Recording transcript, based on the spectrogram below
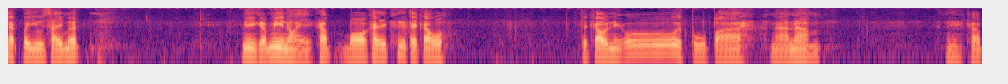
จักไปอยู่ไสเมดมีก็มีหน่อยครับบ่ใครคือแต่เกาแต่เกานี่โอ้ยปูปลาหนาน้ำนี่ครับ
